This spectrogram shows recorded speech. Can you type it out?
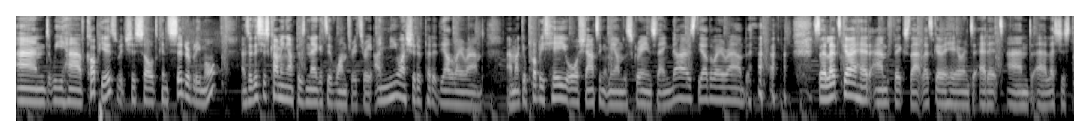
and we have copiers, which is sold considerably more. And so this is coming up as negative 133. I knew I should have put it the other way around. Um, I could probably hear you all shouting at me on the screen saying, no, it's the other way around. so let's go ahead and fix that. Let's go here into edit and uh, let's just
